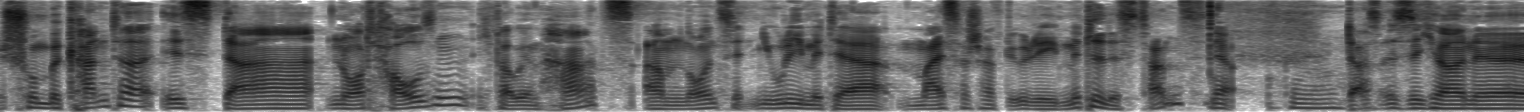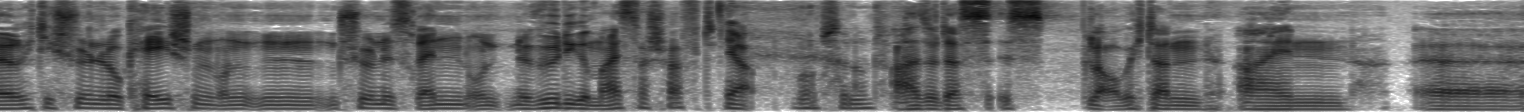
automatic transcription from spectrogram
schon bekannter ist da Nordhausen, ich glaube im Harz, am 19. Juli mit der Meisterschaft über die Mitteldistanz. Ja, genau. Das ist sicher eine richtig schöne Location und ein, ein schönes Rennen und eine würdige Meisterschaft. Ja, absolut. Also das ist, glaube ich, dann ein äh,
